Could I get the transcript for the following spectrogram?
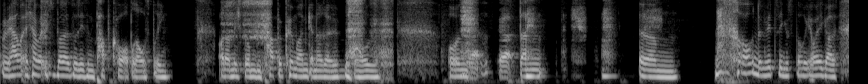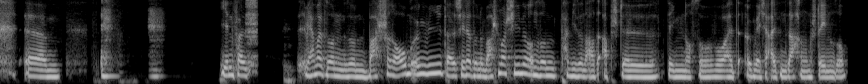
Wir haben, ich, habe, ich soll halt so diesen Pappkorb rausbringen. Oder mich so um die Pappe kümmern generell zu Hause. Und ja, ja. dann ähm, das ist auch eine witzige Story, aber egal. Ähm, jedenfalls wir haben halt so einen, so einen Waschraum irgendwie, da steht halt so eine Waschmaschine und so ein wie so eine Art Abstellding noch so, wo halt irgendwelche alten Sachen stehen und so.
